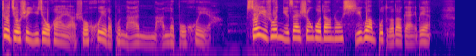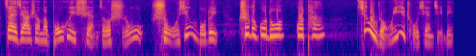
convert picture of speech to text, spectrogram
这就是一句话呀，说会了不难，难了不会呀。所以说你在生活当中习惯不得到改变，再加上呢不会选择食物，属性不对，吃的过多过贪，就容易出现疾病。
